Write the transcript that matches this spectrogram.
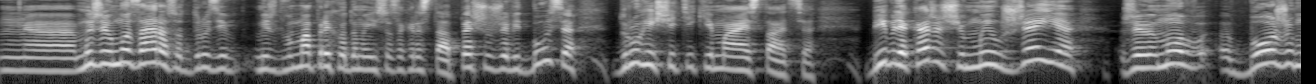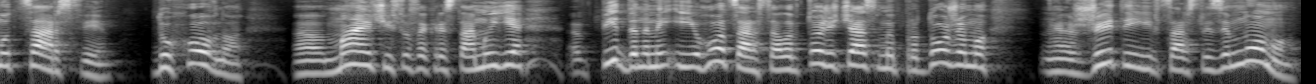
Е, ми живемо зараз, от, друзі, між двома приходами Ісуса Христа. Перший вже відбувся, другий ще тільки має статися. Біблія каже, що ми вже є, живемо в Божому царстві духовно. е, маючи Ісуса Христа, ми є підданими і Його царства, але в той же час ми продовжуємо е, жити і в царстві земному.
